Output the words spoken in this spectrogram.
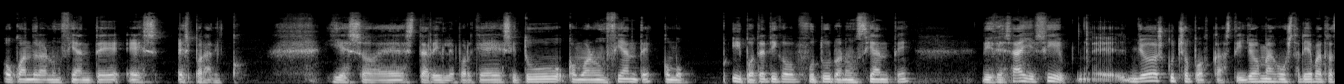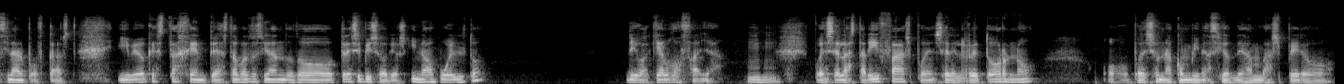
O cuando el anunciante es esporádico. Y eso es terrible, porque si tú, como anunciante, como hipotético futuro anunciante, dices, ay, sí, eh, yo escucho podcast y yo me gustaría patrocinar podcast y veo que esta gente ha estado patrocinando tres episodios y no ha vuelto, digo, aquí algo falla. Pueden ser las tarifas, pueden ser el retorno o puede ser una combinación de ambas, pero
